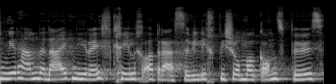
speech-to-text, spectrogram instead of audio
wir haben eine eigene Refkilch-Adresse, weil ich bin schon mal ganz böse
